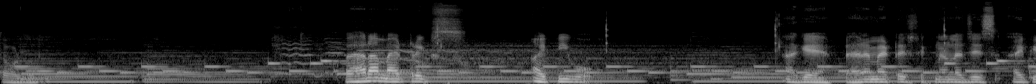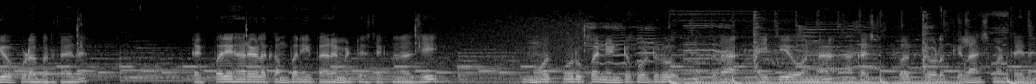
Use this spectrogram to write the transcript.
ತೊಗೊಳ್ಬೋದು. ಪ್ಯಾರಾಮ್ಯಾಟ್ರಿಕ್ಸ್ ಐ ಪಿ ಒ ಹಾಗೆ Parametrics Technologies I P O ಕೂಡ ಬರ್ತಾ ಇದೆ. ಟೆಕ್ ಪರಿಹಾರಗಳ ಕಂಪನಿ ಪ್ಯಾರಾಮೆಟ್ರಿಕ್ಸ್ ಟೆಕ್ನಾಲಜಿ. ಮೂವತ್ತ್ಮೂರು ಪಾಯಿಂಟ್ ಎಂಟು ಕೋಟಿ ರು ಮೊತ್ತದ ಐ ಪಿ ಒವನ್ನು ಆಗಸ್ಟ್ ಇಪ್ಪತ್ತೇಳಕ್ಕೆ ಲಾಂಚ್ ಮಾಡ್ತಾ ಇದೆ.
